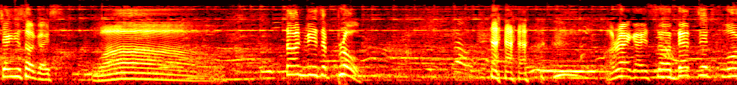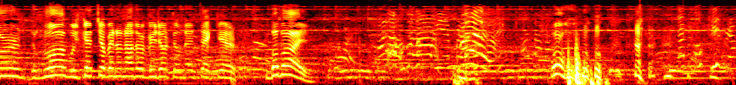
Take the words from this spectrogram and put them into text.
Check this out, guys. Wow! Tanvi is a pro. Alright, guys. So that's it for the vlog. We'll catch up in another video. Till then, take care. Bye bye.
